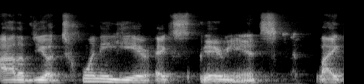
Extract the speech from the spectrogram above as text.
out of your 20 year experience, like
